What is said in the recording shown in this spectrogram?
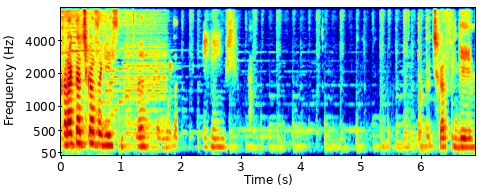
Karakter çıkarsa giysin. Heh, Çıkarsa game.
